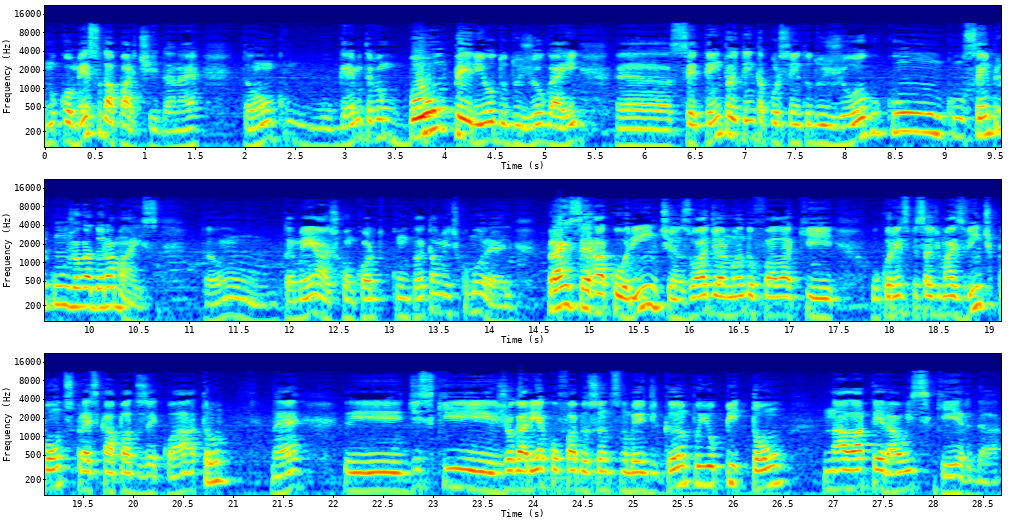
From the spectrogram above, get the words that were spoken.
no começo da partida, né? Então o Grêmio teve um bom período do jogo aí, uh, 70, 80% do jogo, com, com sempre com um jogador a mais. Então, também acho, concordo completamente com o Morelli. Para encerrar Corinthians, o Adi Armando fala que o Corinthians precisa de mais 20 pontos para escapar do Z4, né? E diz que jogaria com o Fábio Santos no meio de campo e o Piton na lateral esquerda.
